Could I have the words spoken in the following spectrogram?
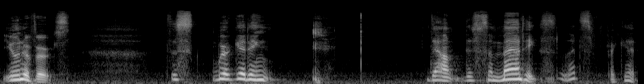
universe. This, we're getting down the semantics. Let's forget.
